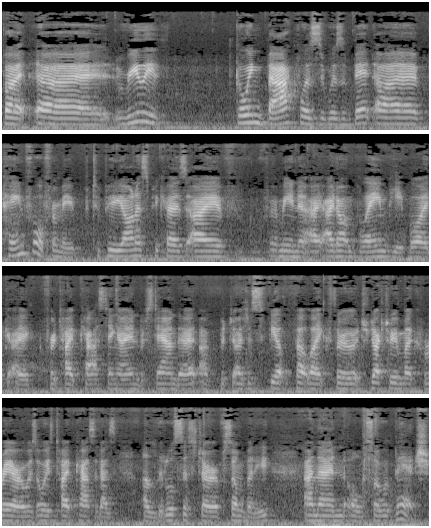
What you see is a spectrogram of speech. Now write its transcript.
but uh, really, going back was was a bit uh, painful for me, to be honest, because I've. I mean, I, I don't blame people like I, for typecasting. I understand it, I, but I just feel, felt like through a trajectory of my career, I was always typecasted as a little sister of somebody, and then also a bitch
